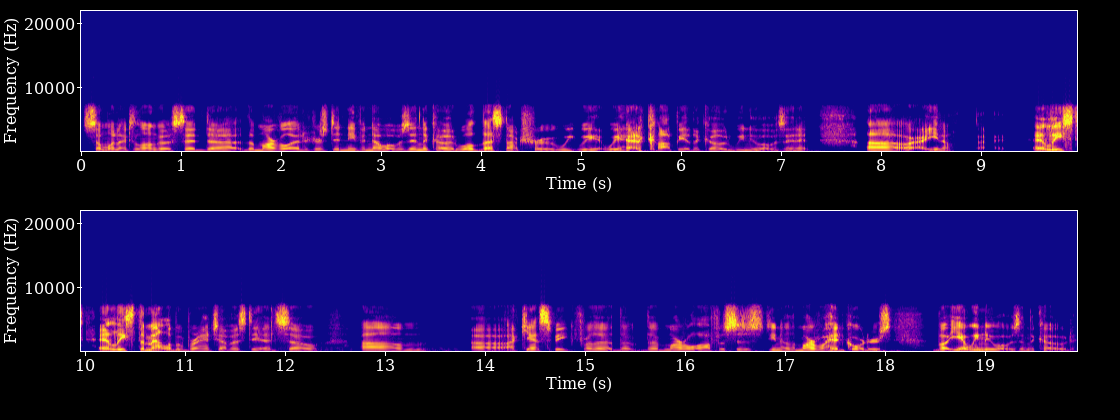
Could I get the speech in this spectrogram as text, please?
someone not too long ago said uh, the Marvel editors didn't even know what was in the code. Well, that's not true. We we we had a copy of the code. We knew what was in it. Uh, or you know, at least at least the Malibu branch of us did. So. Um, uh, I can't speak for the, the, the Marvel offices, you know, the Marvel headquarters, but yeah, we knew what was in the code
